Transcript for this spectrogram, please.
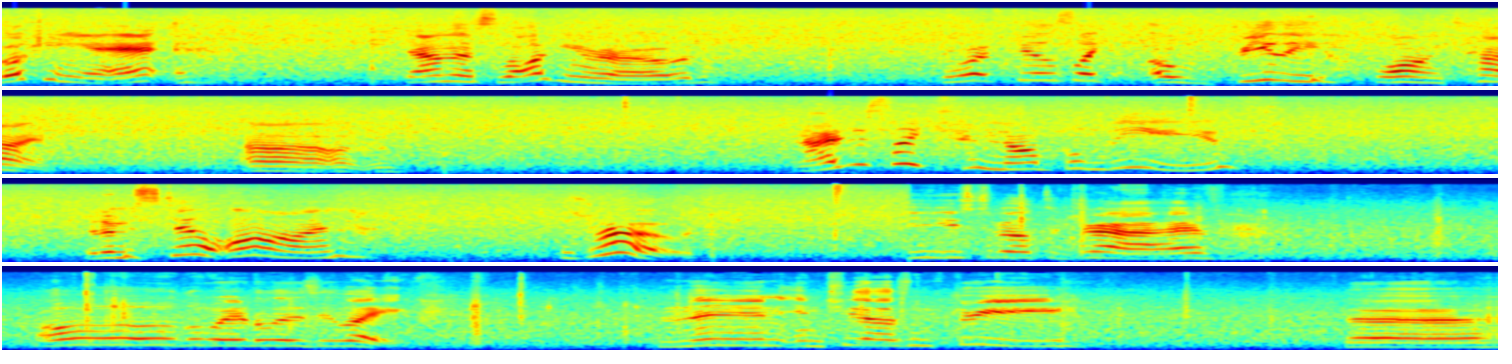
booking it down this logging road for what feels like a really long time. Um, and I just like cannot believe that I'm still on this road. You used to be able to drive all the way to Lizzie Lake. And then in 2003, the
